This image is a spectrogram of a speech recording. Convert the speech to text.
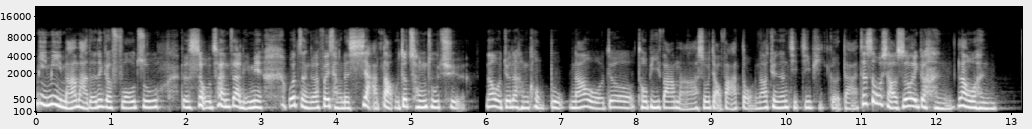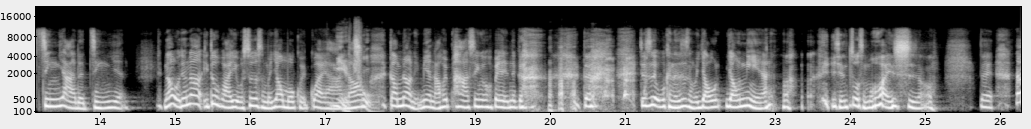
密密麻麻的那个佛珠 的手串在里面，我整个非常的吓到，我就冲出去了，然后我觉得很恐怖，然后我就头皮发麻，手脚发抖，然后全身起鸡皮疙瘩，这是我小时候一个很让我很惊讶的经验。然后我就那一度怀疑我是不是什么妖魔鬼怪啊，然后 到庙里面然后会怕是因为会被那个，对，就是我可能是什么妖妖孽啊，以前做什么坏事哦，对。那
